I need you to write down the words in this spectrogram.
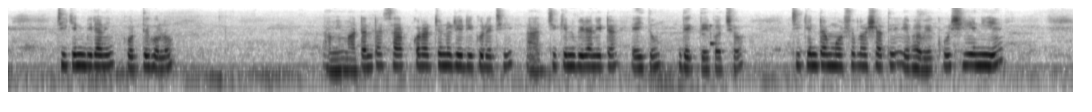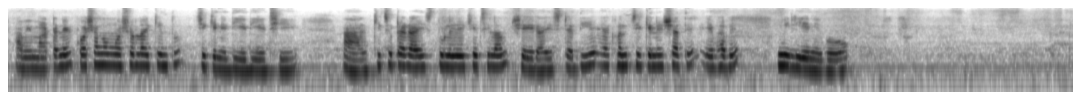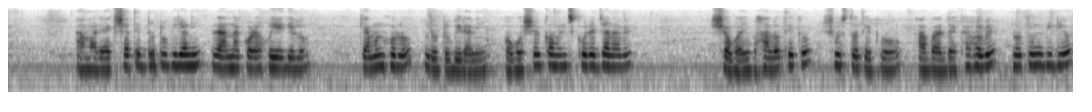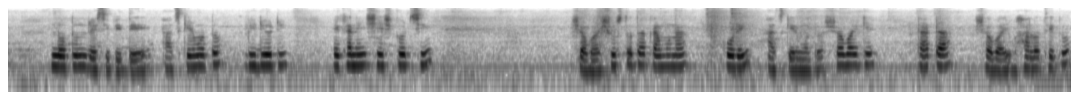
চিকেন বিরিয়ানি করতে হলো। আমি মাটনটা সার্ভ করার জন্য রেডি করেছি আর চিকেন বিরিয়ানিটা এই তো দেখতেই পাচ্ছ। চিকেনটা মশলার সাথে এভাবে কষিয়ে নিয়ে আমি মাটনের কষানো মশলায় কিন্তু চিকেনে দিয়ে দিয়েছি। আর কিছুটা রাইস তুলে রেখেছিলাম, সেই রাইসটা দিয়ে এখন চিকেনের সাথে এভাবে মিলিয়ে নেব। আমার একসাথে দুটো বিরিয়ানি রান্না করা হয়ে গেল। কেমন হলো দুটো বিরিয়ানি অবশ্যই কমেন্টস করে জানাবে। সবাই ভালো থেকো, সুস্থ থেকো। আবার দেখা হবে নতুন ভিডিও নতুন রেসিপিতে আজকের মতো ভিডিওটি এখানে শেষ করছি। সবার সুস্থতা কামনা করে আজকের মতো সবাইকে টাটা, সবাই ভালো থেকো।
